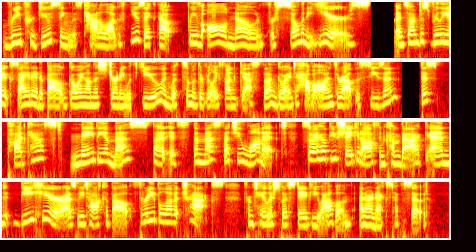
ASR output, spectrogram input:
reproducing this catalog of music that we've all known for so many years. And so I'm just really excited about going on this journey with you and with some of the really fun guests that I'm going to have on throughout the season. This podcast may be a mess, but it's the mess that you want it. So I hope you shake it off and come back and be here as we talk about three beloved tracks from Taylor Swift's debut album in our next episode.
